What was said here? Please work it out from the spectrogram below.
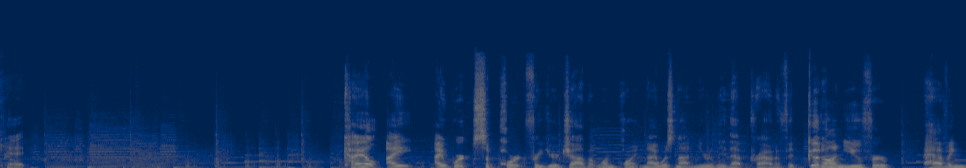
Okay. Kyle, I I worked support for your job at one point, and I was not nearly that proud of it. Good on you for having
